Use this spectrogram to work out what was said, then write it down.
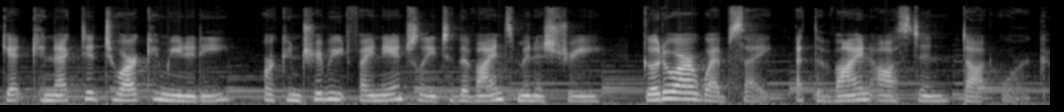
get connected to our community, or contribute financially to the Vine's ministry, go to our website at thevineaustin.org.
